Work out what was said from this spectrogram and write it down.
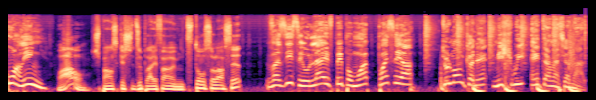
ou en ligne. Wow! Je pense que je suis dû pour aller faire un petit tour sur leur site. Vas-y, c'est au livepaypourmoi.ca. Tout le monde connaît Michoui International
